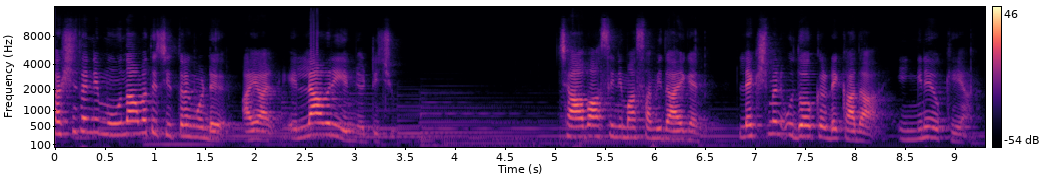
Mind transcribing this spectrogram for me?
പക്ഷെ തന്റെ മൂന്നാമത്തെ ചിത്രം കൊണ്ട് അയാൾ എല്ലാവരെയും ഞെട്ടിച്ചു. ചാവ സിനിമ സംവിധായകൻ ലക്ഷ്മൺ ഉദോക്കറുടെ കഥ ഇങ്ങനെയൊക്കെയാണ്.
